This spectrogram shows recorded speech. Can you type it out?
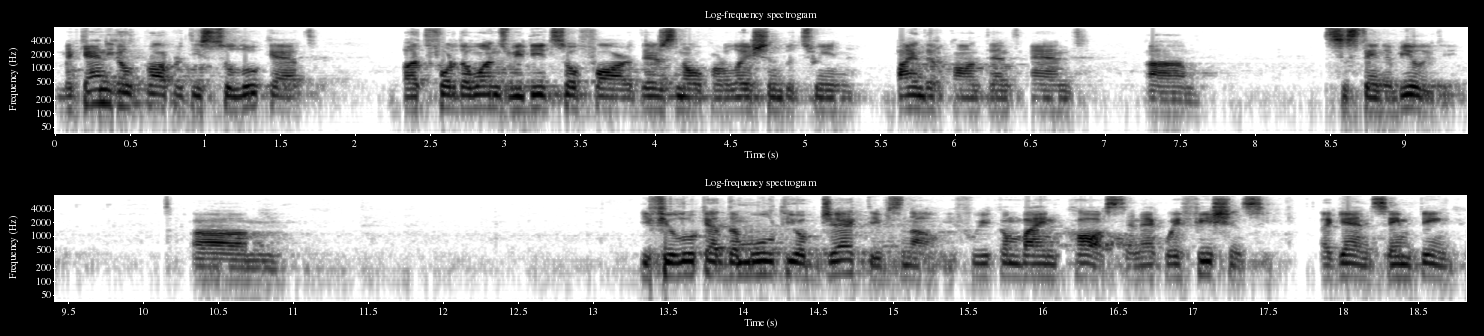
mechanical properties to look at, but for the ones we did so far, there's no correlation between binder content and um, sustainability. Um, if you look at the multi-objectives now, if we combine cost and eco-efficiency, again, same thing.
